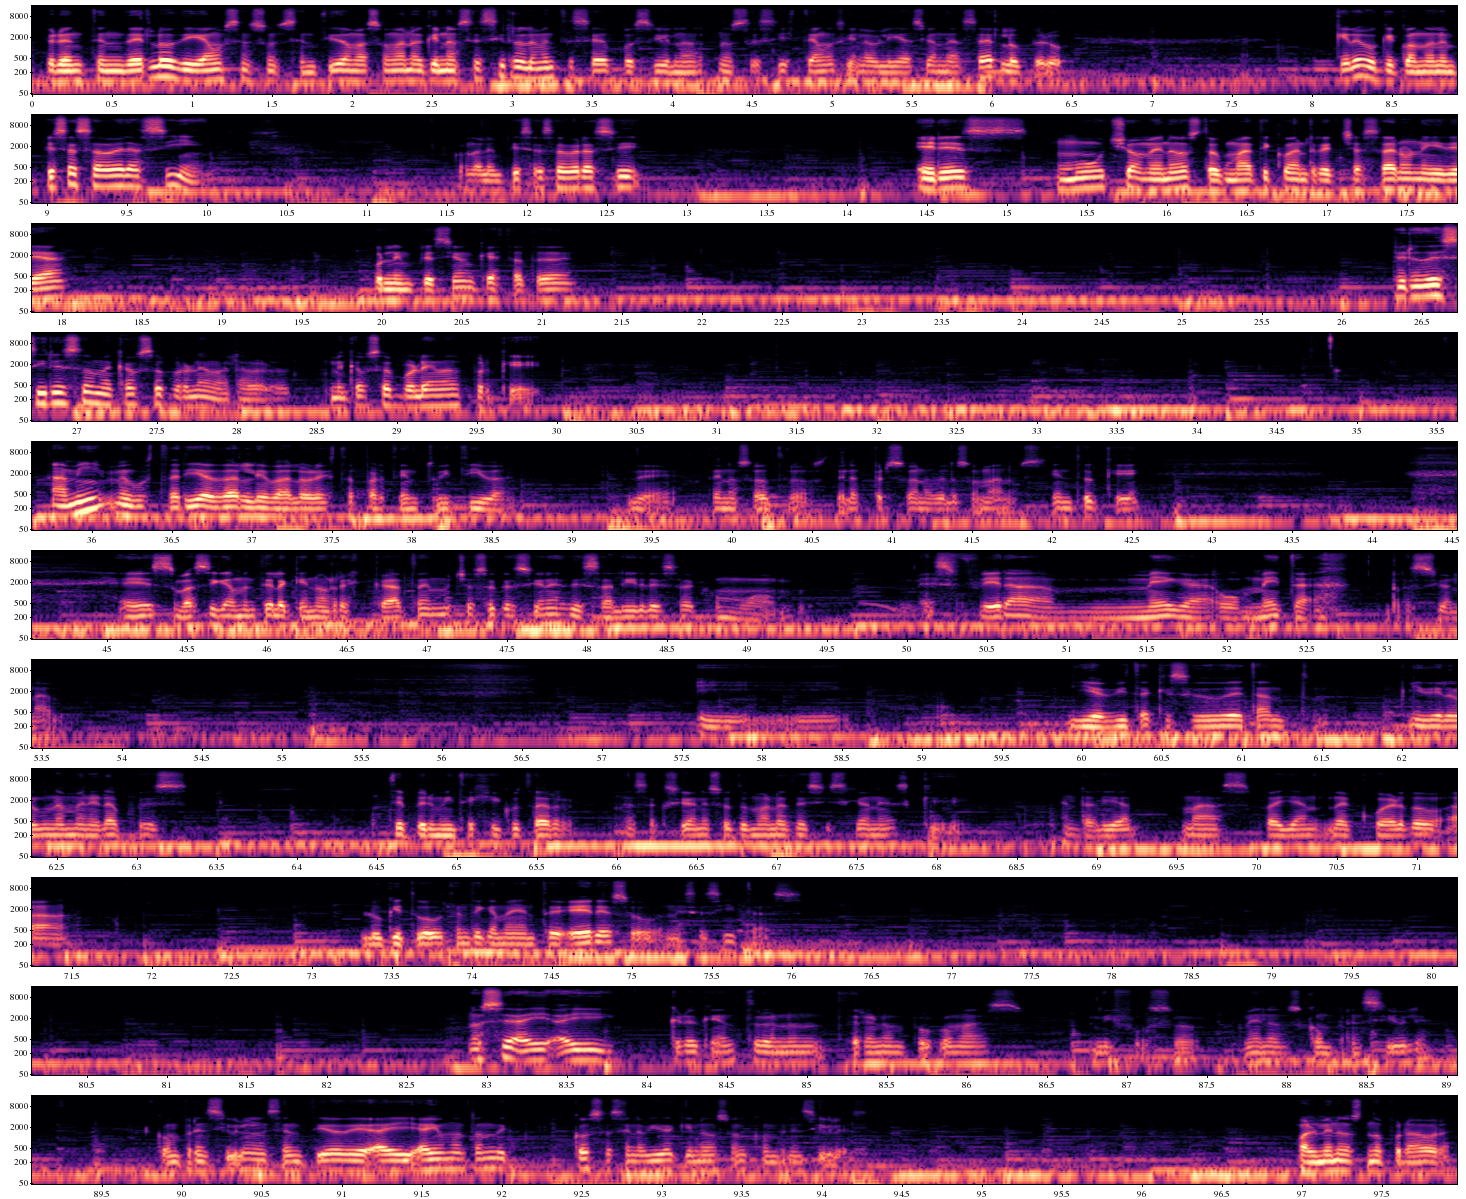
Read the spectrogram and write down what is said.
pero entenderlo, digamos, en su sentido más humano, que no sé si realmente sea posible, no, sé si estemos en la obligación de hacerlo, pero creo que cuando lo empiezas a ver así, cuando lo empiezas a ver así, eres mucho menos dogmático en rechazar una idea por la impresión que ésta te dé. Pero decir eso me causa problemas, la verdad. Me causa problemas porque... A mí me gustaría darle valor a esta parte intuitiva de, de nosotros, de las personas, de los humanos. Siento que es básicamente la que nos rescata en muchas ocasiones de salir de esa como esfera mega o meta racional. Y, y evita que se dude tanto y de alguna manera pues te permite ejecutar las acciones o tomar las decisiones que en realidad más vayan de acuerdo a lo que tú auténticamente eres o necesitas. No sé, ahí, ahí creo que entro en un terreno un poco más difuso, menos comprensible. Comprensible en el sentido de hay, hay un montón de cosas en la vida que no son comprensibles. O al menos no por ahora.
